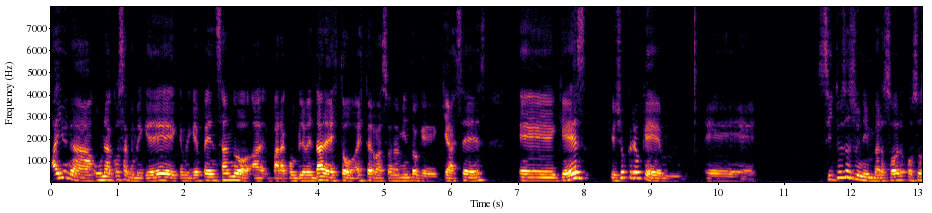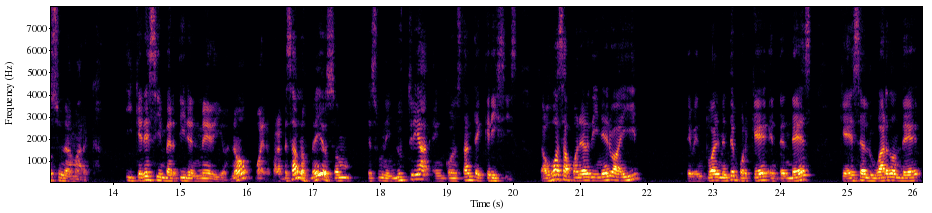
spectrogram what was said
Hay una, una cosa que me quedé, que me quedé pensando ah, para complementar a esto, a este razonamiento que, que haces, eh, que es que yo creo que mm, eh, si tú sos un inversor o sos una marca y querés invertir en medios, ¿no? Bueno, para empezar, los medios son, es una industria en constante crisis. O sea, vos vas a poner dinero ahí eventualmente porque entendés que es el lugar donde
